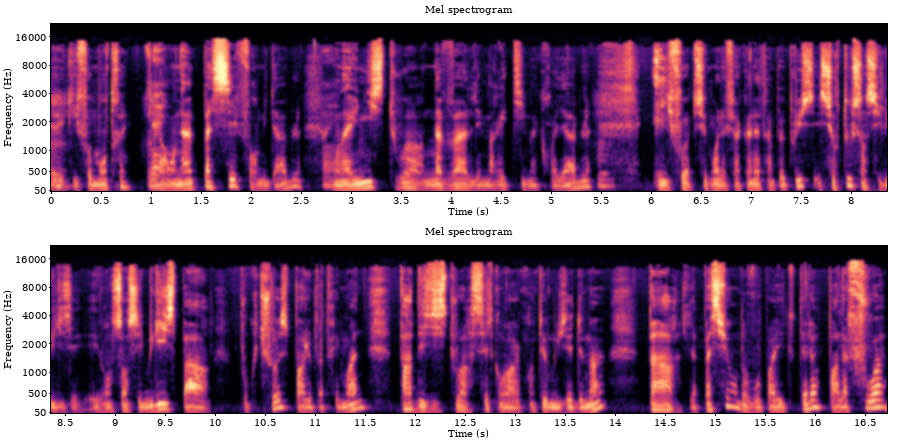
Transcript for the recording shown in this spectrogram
euh, Mm. qu'il faut montrer. Voilà, on a un passé formidable, Ouais. on a une histoire navale et maritime incroyable, Mm. et il faut absolument la faire connaître un peu plus, et surtout sensibiliser. Et on sensibilise par beaucoup de choses, par le patrimoine, par des histoires, celles qu'on va raconter au musée demain, par la passion dont vous parliez tout à l'heure, par la foi,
